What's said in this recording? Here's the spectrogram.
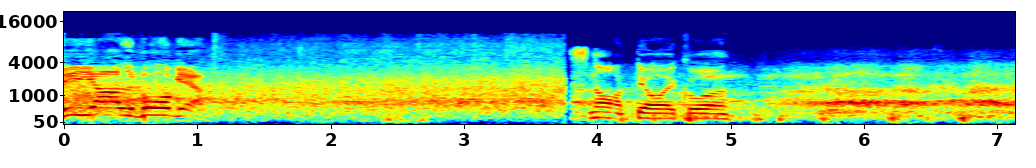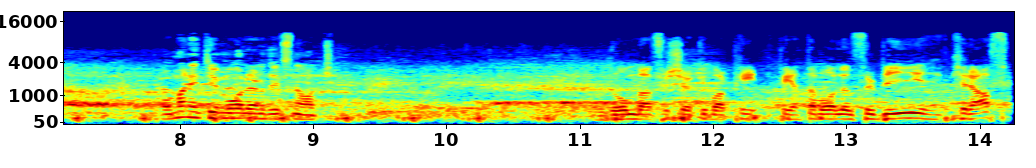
Via Alvbåge. Snart i AIK. Om man inte gör mål relativt snart. Domba försöker bara pe peta bollen förbi Kraft.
